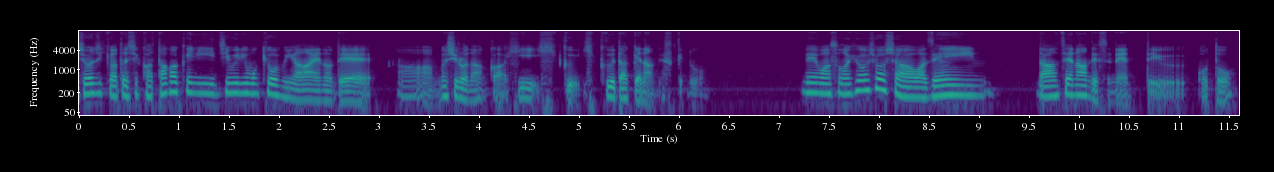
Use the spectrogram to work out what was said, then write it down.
正直私肩書きに1ミリも興味がないので、あむしろなんか引く、引くだけなんですけど。で、まあその表彰者は全員男性なんですねっていうこと。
